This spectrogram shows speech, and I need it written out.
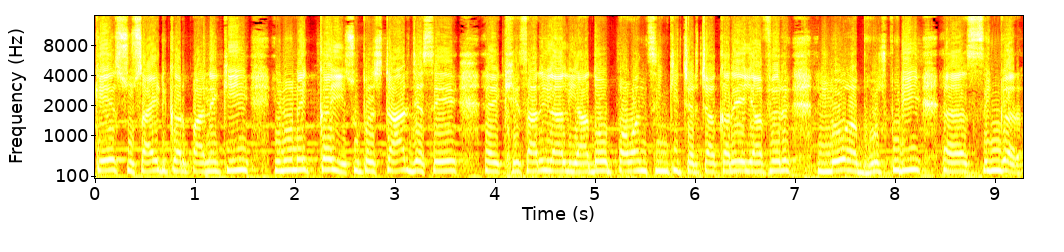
के सुसाइड कर पाने की इन्होंने कई सुपरस्टार जैसे खेसारी लाल यादव, पवन सिंह की चर्चा करे या फिर भोजपुरी सिंगर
